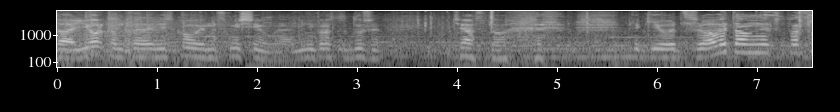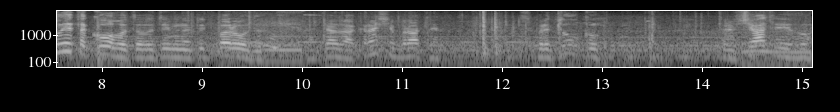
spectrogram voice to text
Да, Йорком це військовий не смішив мене. Мені просто дуже часто такі от, що а ви там не спасли такого, то от іменно під породу. Хоча да, краще брати з притулку, привчати його.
